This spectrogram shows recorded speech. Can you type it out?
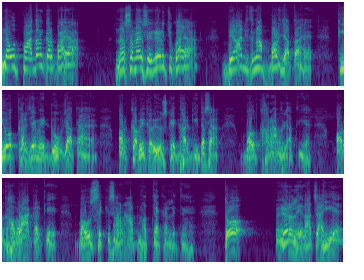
न उत्पादन कर पाया न समय से ऋण चुकाया। ब्याज इतना बढ़ जाता है कि वो कर्जे में डूब जाता है और कभी कभी उसके घर की दशा बहुत खराब हो जाती है और घबरा करके बहुत से किसान आत्महत्या कर लेते हैं। तो ऋण लेना चाहिए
